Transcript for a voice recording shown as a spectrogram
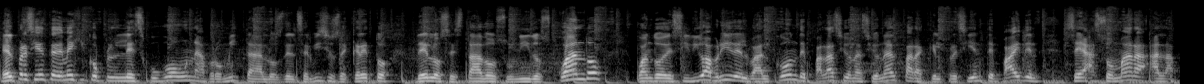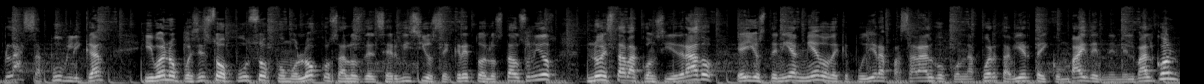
El presidente de México les jugó una bromita a los del Servicio Secreto de los Estados Unidos. ¿Cuándo? Cuando decidió abrir el balcón de Palacio Nacional para que el presidente Biden se asomara a la plaza pública y bueno, pues esto puso como locos a los del Servicio Secreto de los Estados Unidos. No estaba considerado. Ellos tenían miedo de que pudiera pasar algo con la puerta abierta y con Biden en el balcón.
